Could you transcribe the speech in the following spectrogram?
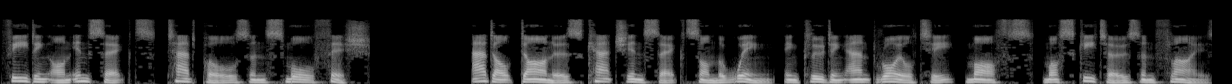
feeding on insects, tadpoles and small fish. Adult darners catch insects on the wing, including ant royalty, moths, mosquitoes and flies.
